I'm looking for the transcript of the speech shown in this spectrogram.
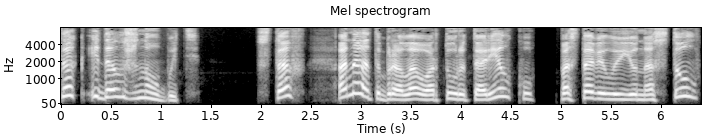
Так и должно быть. Встав, она отобрала у Артура тарелку, поставила ее на стол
